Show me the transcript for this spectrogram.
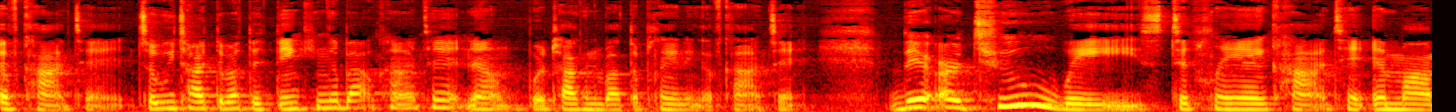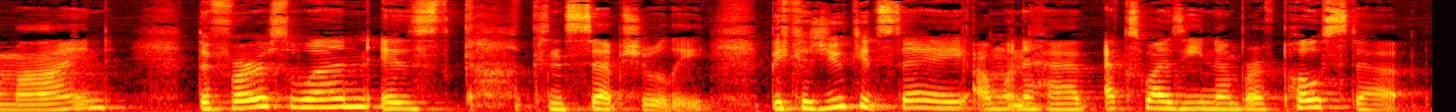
of content. So we talked about the thinking about content. Now we're talking about the planning of content. There are two ways to plan content in my mind. The first one is conceptually because you could say I want to have XYZ number of posts up,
